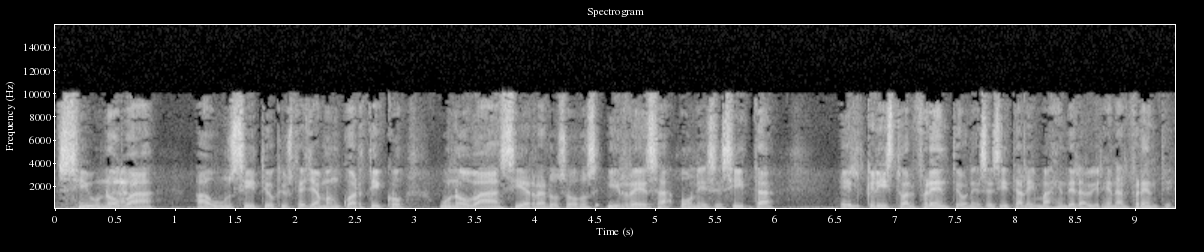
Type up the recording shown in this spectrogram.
Si uno Claro. va a un sitio que usted llama un cuartico, uno va, cierra los ojos y reza o necesita el Cristo al frente o necesita la imagen de la Virgen al frente.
